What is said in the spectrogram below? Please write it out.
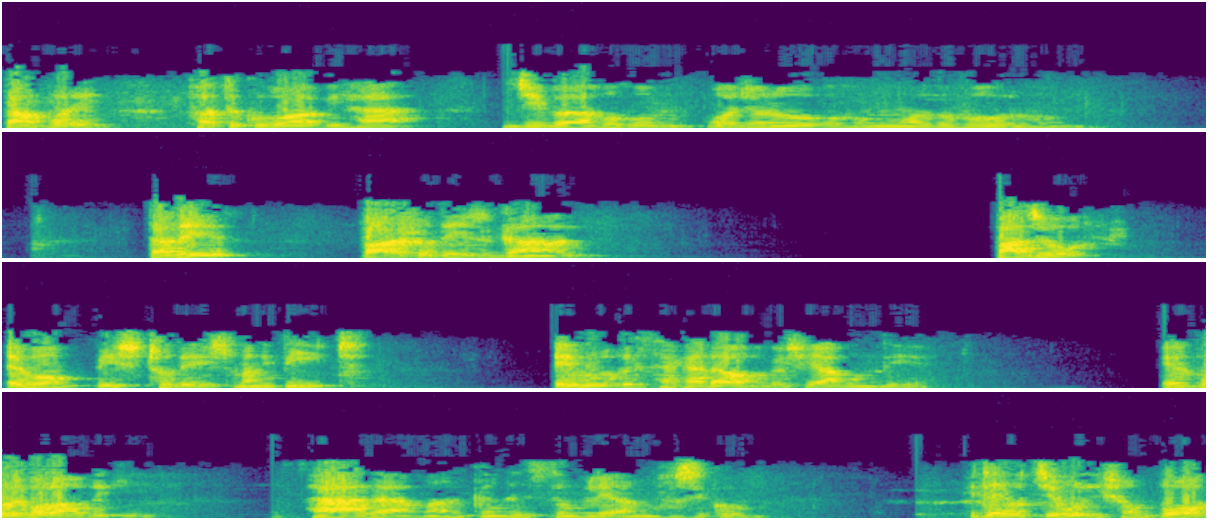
তারপরে, ফাতুকুয়া বিহা জিবাহুম ও জনুবহুম ও দুহুরহুম তাদের পার্শ্বদেশ গাল, পাজর এবং পৃষ্ঠদেশ মানে পিঠ, এগুলোকে শেখা দেওয়া হবে সে আগুন দিয়ে। এরপরে বলা হবে কি? এটাই হচ্ছে ওই সম্পদ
